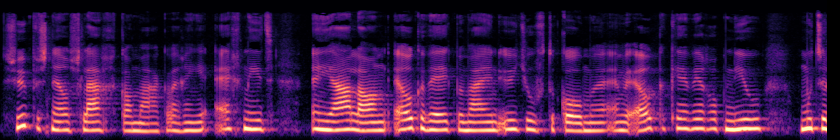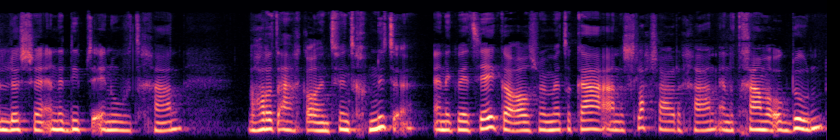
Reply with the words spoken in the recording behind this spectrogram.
supersnel slagen kan maken. Waarin je echt niet een jaar lang elke week bij mij een uurtje hoeft te komen. En we elke keer weer opnieuw moeten lussen en de diepte in hoeven te gaan. We hadden het eigenlijk al in 20 minuten. En ik weet zeker als we met elkaar aan de slag zouden gaan, en dat gaan we ook doen.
